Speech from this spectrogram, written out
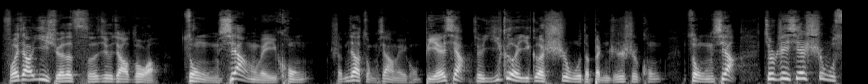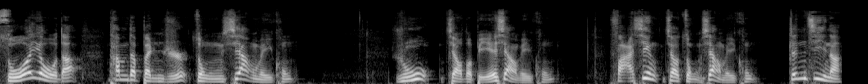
佛教义学的词就叫做总相为空。什么叫总相为空？别相就一个一个事物的本质是空，总相就是这些事物所有的它们的本质总相为空。如叫做别相为空，法性叫总相为空，真迹呢，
